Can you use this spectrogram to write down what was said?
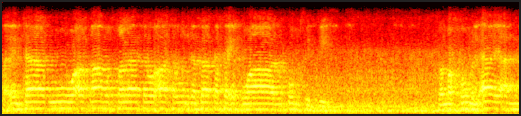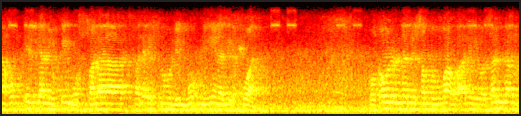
فإن تابوا وأقاموا الصلاة وآتوا الزكاة فإخوانكم في الدين. فمفهوم الآية أنهم إن لم يقيموا الصلاة فليسوا للمؤمنين بإخوان وقول النبي صلى الله عليه وسلم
